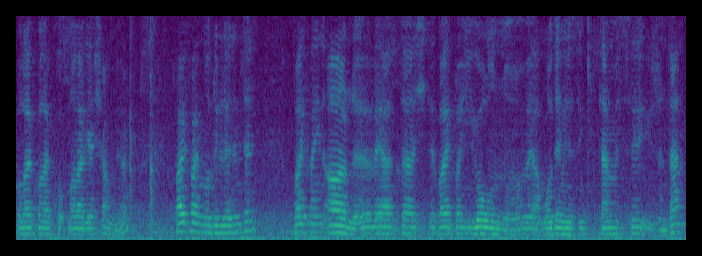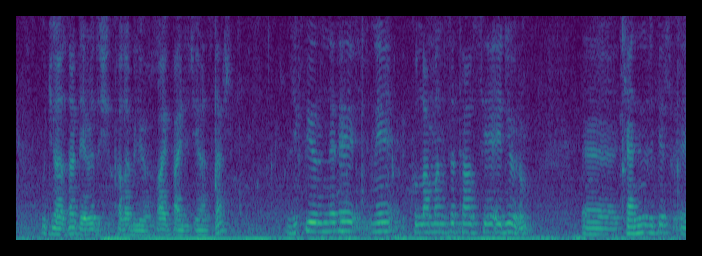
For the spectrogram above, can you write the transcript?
kolay kolay kopmalar yaşanmıyor. Wi-Fi modüllerinde Wi-Fi'nin ağırlığı veya da işte Wi-Fi'nin yoğunluğu veya modeminizin kilitlenmesi yüzünden bu cihazlar devre dışı kalabiliyor. Wi-Fi'li cihazlar. Zigbee ürünlerini kullanmanızı tavsiye ediyorum. E, kendiniz bir e,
